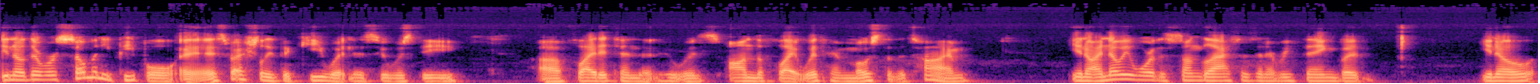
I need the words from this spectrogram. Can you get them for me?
You know, there were so many people, especially the key witness, who was the uh, flight attendant who was on the flight with him most of the time. You know, I know he wore the sunglasses and everything, but you know,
